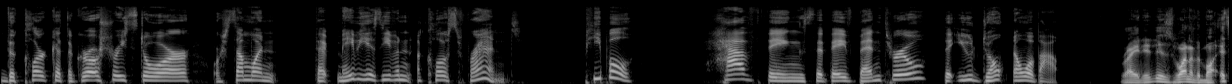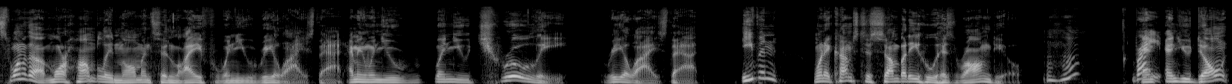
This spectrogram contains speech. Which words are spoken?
the clerk at the grocery store or someone that maybe is even a close friend. People have things that they've been through that you don't know about. Right. It is one of the mo- it's one of the more humbling moments in life when you realize that. I mean, when you when you truly realize that, even when it comes to somebody who has wronged you, Mm-hmm. Right. and, you don't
